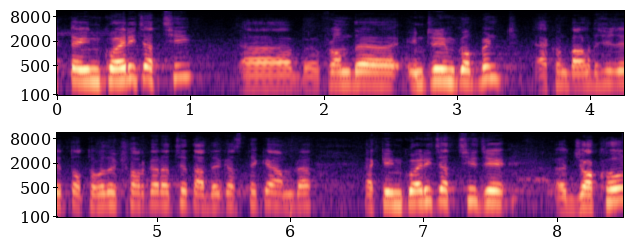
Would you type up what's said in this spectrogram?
একটা ইনকোয়ারি চাচ্ছি ফ্রম দ্য ইন্টারিম গভর্নমেন্ট এখন বাংলাদেশে যে তত্ত্বাবধায়ক সরকার আছে, তাদের কাছ থেকে আমরা একটা ইনকোয়ারি চাচ্ছি যে, যখন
